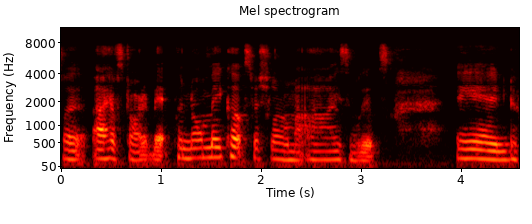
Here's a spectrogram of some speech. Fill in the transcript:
But I have started back putting on makeup, especially on my eyes and lips. And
